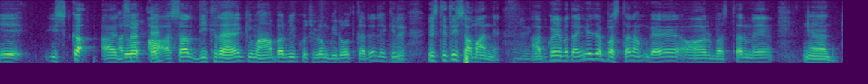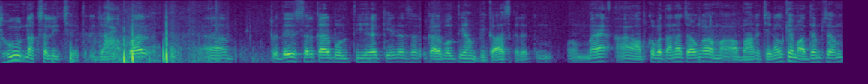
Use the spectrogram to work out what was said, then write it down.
ये इसका जो असर, असर दिख रहा है कि वहाँ पर भी कुछ लोग विरोध कर रहे लेकिन स्थिति सामान्य आपको ये बताएँगे जब बस्तर हम गए और बस्तर में धू नक्सली क्षेत्र जहाँ पर प्रदेश सरकार बोलती है केंद्र सरकार बोलती है हम विकास करें। तो मैं आपको बताना चाहूँगा हम हमारे चैनल के माध्यम से हम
